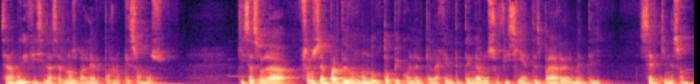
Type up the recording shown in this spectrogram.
¿Será muy difícil hacernos valer por lo que somos? Quizás solo, solo sea parte de un mundo utópico en el que la gente tenga lo suficientes para realmente ser quienes son.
